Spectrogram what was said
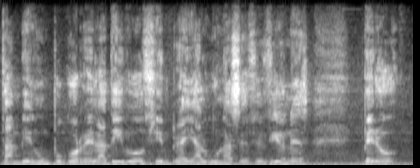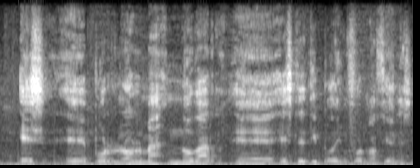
también un poco relativo, siempre hay algunas excepciones, pero es eh, por norma no dar este tipo de informaciones.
